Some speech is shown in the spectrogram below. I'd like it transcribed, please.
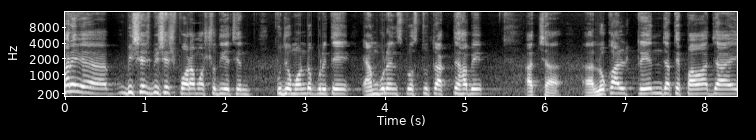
মানে বিশেষ বিশেষ পরামর্শ দিয়েছেন। পুজো মণ্ডপগুলিতে অ্যাম্বুলেন্স প্রস্তুত রাখতে হবে। আচ্ছা লোকাল ট্রেন যাতে পাওয়া যায়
